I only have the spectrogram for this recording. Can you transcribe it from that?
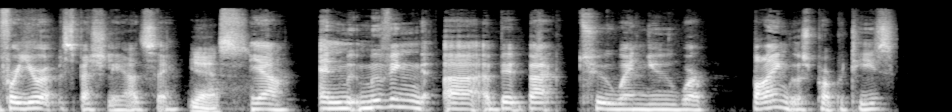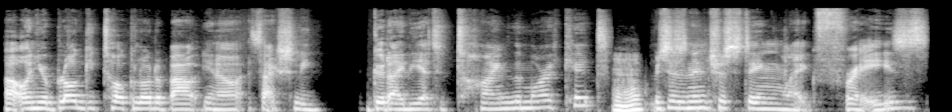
for Europe especially. I'd say. Yes. Yeah, and m- moving uh, a bit back to when you were buying those properties. Uh, on your blog, you talk a lot about you know it's actually good idea to time the market, mm-hmm. which is an interesting like phrase.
